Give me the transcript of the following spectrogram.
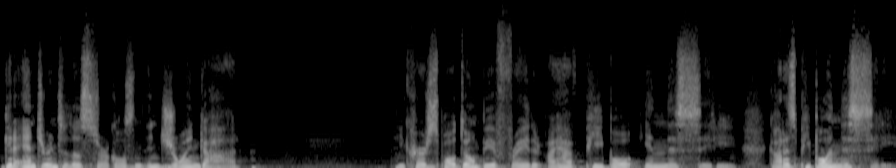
We're going to enter into those circles and, and join God. He encourages Paul, don't be afraid. I have people in this city. God has people in this city.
